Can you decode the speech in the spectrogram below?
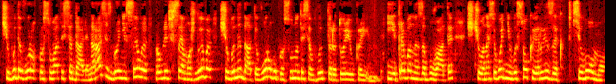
чи буде ворог просуватися далі. Наразі збройні сили роблять все можливе, щоб не дати ворогу просунутися вглиб території України. І треба не забувати, що на сьогодні високий ризик в цілому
